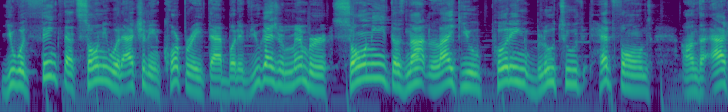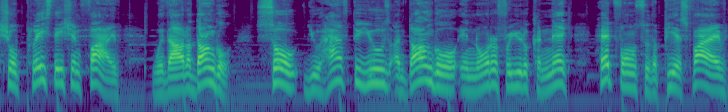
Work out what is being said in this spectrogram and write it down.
You would think that Sony would actually incorporate that, but if you guys remember, Sony does not like you putting Bluetooth headphones on the actual PlayStation 5 without a dongle. So you have to use a dongle in order for you to connect headphones to the PS5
